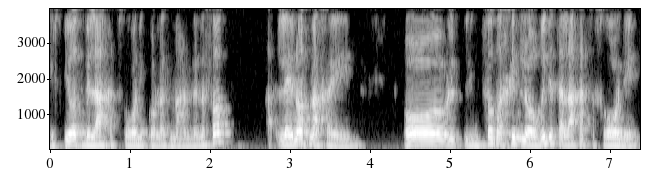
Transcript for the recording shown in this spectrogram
לחיות בלחץ כרוני כל הזמן, ולנסות ליהנות מהחיים, או למצוא דרכים להוריד את הלחץ הכרוני,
